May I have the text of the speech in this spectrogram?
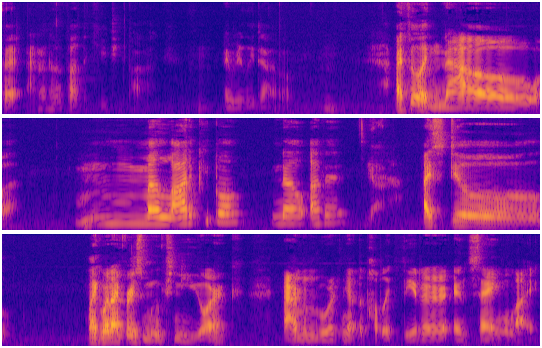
But I don't know about the QTPOC. I really don't. Hmm. I feel like now mm, a lot of people know of it. Yeah. I still, like when I first moved to New York, I remember working at the public theater and saying like,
